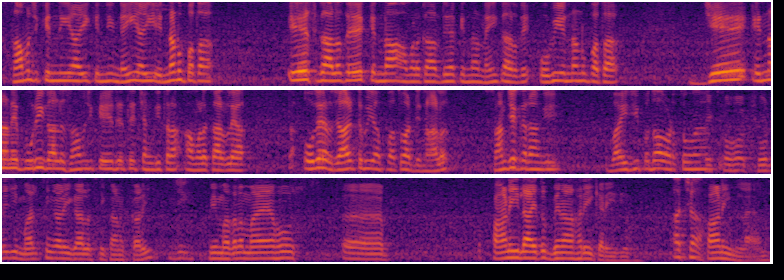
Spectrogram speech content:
ਸਮਝ ਕਿੰਨੀ ਆਈ ਕਿੰਨੀ ਨਹੀਂ ਆਈ ਇਹਨਾਂ ਨੂੰ ਪਤਾ। ਇਸ ਗੱਲ ਤੇ ਕਿੰਨਾ ਅਮਲ ਕਰਦੇ ਆ ਕਿੰਨਾ ਨਹੀਂ ਕਰਦੇ ਉਹ ਵੀ ਇਹਨਾਂ ਨੂੰ ਪਤਾ। ਜੇ ਇਹਨਾਂ ਨੇ ਪੂਰੀ ਗੱਲ ਸਮਝ ਕੇ ਇਹਦੇ ਤੇ ਚੰਗੀ ਤਰ੍ਹਾਂ ਅਮਲ ਕਰ ਲਿਆ ਤਾਂ ਉਹਦੇ ਰਿਜ਼ਲਟ ਵੀ ਆਪਾਂ ਤੁਹਾਡੇ ਨਾਲ ਸਾਂਝੇ ਕਰਾਂਗੇ। ਬਾਈ ਜੀ ਭਦੌੜ ਤੋਂ ਆ। ਇੱਕ ਉਹ ਛੋਟੀ ਜੀ ਮਲਚਿੰਗ ਵਾਲੀ ਗੱਲ ਸੀ ਕਣਕ ਵਾਲੀ। ਜੀ। ਵੀ ਮਤਲਬ ਮੈਂ ਉਹ ਪਾਣੀ ਲਾਏ ਤੋਂ ਬਿਨਾ ਹਰੀ ਕਰੀ ਦੀ ਉਹ। ਅੱਛਾ। ਪਾਣੀ ਨਹੀਂ ਲਾਇਆ ਉਹਨੂੰ।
